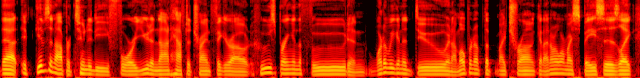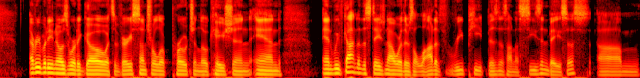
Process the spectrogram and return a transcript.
that it gives an opportunity for you to not have to try and figure out who's bringing the food and what are we going to do and i'm opening up the, my trunk and i don't know where my space is. Like everybody knows where to go. It's a very central approach and location and and we've gotten to the stage now where there's a lot of repeat business on a season basis. Um,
